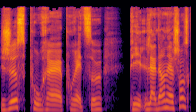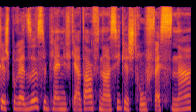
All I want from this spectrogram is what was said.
juste pour, euh, pour être sûr. Puis la dernière chose que je pourrais dire, c'est le planificateur financier que je trouve fascinant.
